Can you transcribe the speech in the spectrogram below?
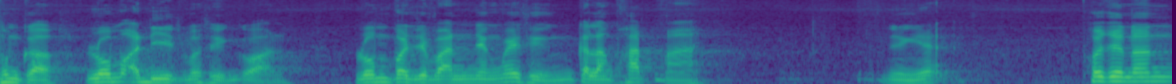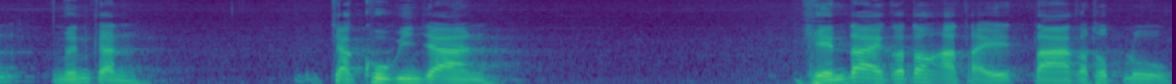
ลมเก่าลมอดีตมาถึงก่อน ลมปัจจุบันยังไม่ถึงกำลังพัดมา อย่างเงี้ย เพราะฉะนั้นเหมือนกันจักขูวิญญาณ เห็นได้ก็ต้องอาศัยตากระทบรูป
